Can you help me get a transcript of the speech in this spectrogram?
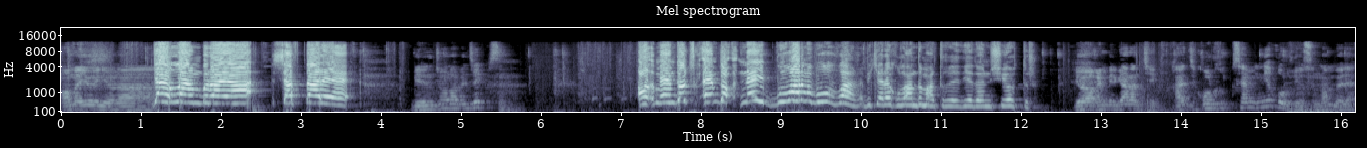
Ama iyi oynuyorsun ha. Gel lan buraya. Şeftali. Birinci olabilecek misin? Al, M4 M4 ne bu var mı bu var. Bir kere kullandım artık diye dönüşü yoktur. Yok Emir garanti çek. Hadi korku sen niye korkuyorsun lan böyle?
